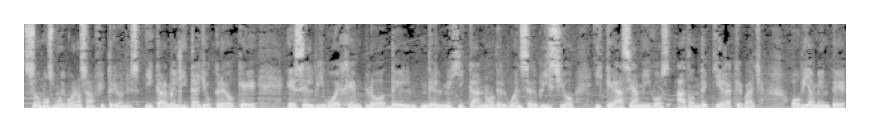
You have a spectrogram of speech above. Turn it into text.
somos muy buenos anfitriones. Y Carmelita yo creo que es el vivo ejemplo del, del mexicano, del buen servicio y que hace amigos a donde quiera que vaya. Obviamente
